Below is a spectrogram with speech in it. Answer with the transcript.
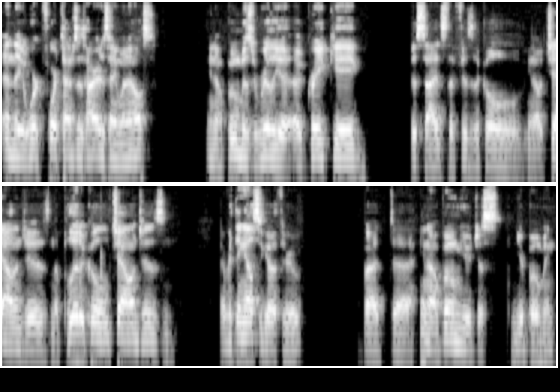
and they work four times as hard as anyone else. You know, boom is really a, a great gig. Besides the physical, you know, challenges and the political challenges and everything else you go through, but uh, you know, boom, you're just you're booming.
